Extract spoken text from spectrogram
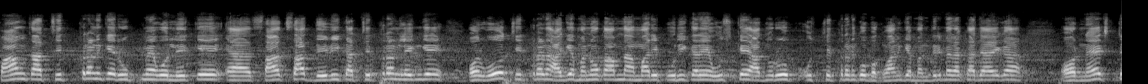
पाँव का चित्रण के रूप में वो लेके साक्षात देवी का चित्रण लेंगे और वो चित्रण आगे मनोकामना हमारी पूरी करें उसके अनुरूप उस चित्रण को भगवान के मंदिर में रखा जाएगा। और नेक्स्ट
